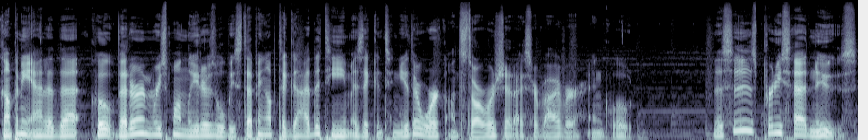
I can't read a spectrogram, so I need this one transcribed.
company added that, quote, veteran Respawn leaders will be stepping up to guide the team as they continue their work on Star Wars Jedi Survivor, end quote. This is pretty sad news.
